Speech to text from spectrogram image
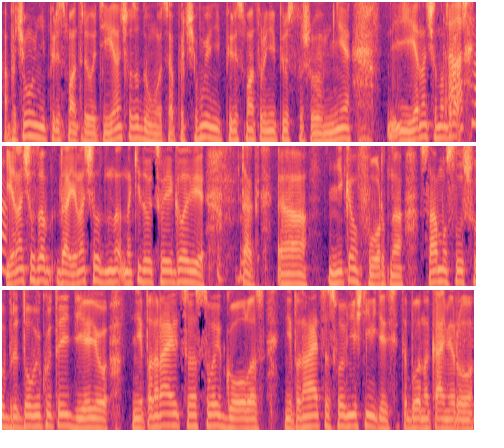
а почему вы не пересматриваете? И я начал задумываться, а почему я не пересматриваю, не переслушиваю? Мне... И я начал набрать... Страшно? Я начал, да, я начал на- накидывать в своей голове. Так, э, некомфортно, сам услышу бредовую какую-то идею, не понравится свой голос, не понравится свой внешний вид, если это было на камеру,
